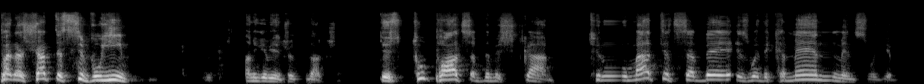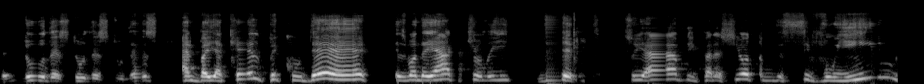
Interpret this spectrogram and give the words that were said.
parashat sivuyim. Let me give you an introduction. There's two parts of the Mishkan. Terumat Tetzaveh is where the commandments were given. Do this, do this, do this. And Vayakel Pekudeh is when they actually did it. So you have the parashiot of the Sivuyim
